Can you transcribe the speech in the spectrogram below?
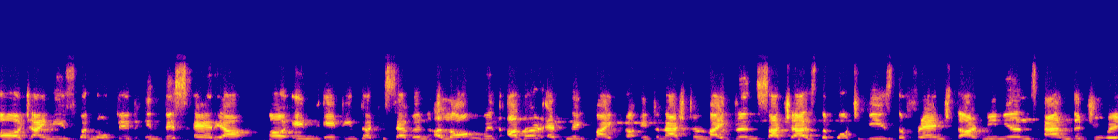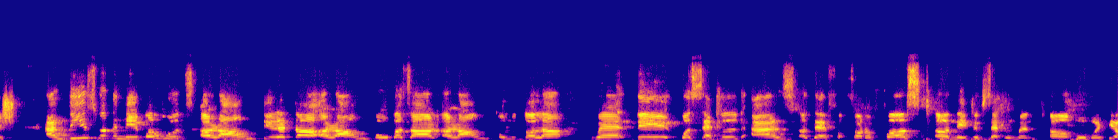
uh, Chinese were noted in this area uh, in 1837, along with other ethnic mig uh, international migrants such as the Portuguese, the French, the Armenians, and the Jewish. And these were the neighborhoods around Tiretta, around Bobazar, around Kolutola, where they were settled as uh, their sort of first uh, native settlement uh, over here.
